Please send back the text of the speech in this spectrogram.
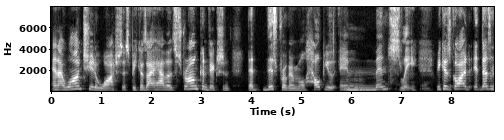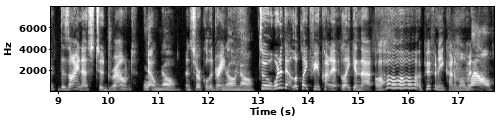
And I want you to watch this because I have a strong conviction that this program will help you mm. immensely because God it doesn't design us to drown. No. No. And circle the drain. No, no. So what did that look like for you kind of like in that aha epiphany kind of moment? Wow.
